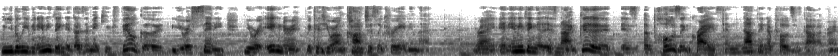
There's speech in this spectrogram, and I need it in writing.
when you believe in anything that doesn't make you feel good, you are sinning. You are ignorant because you are unconsciously creating that right? And anything that is not good is opposing Christ, and nothing opposes God, right?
